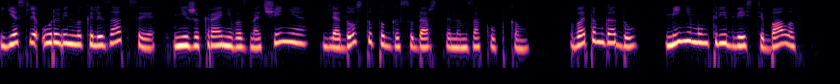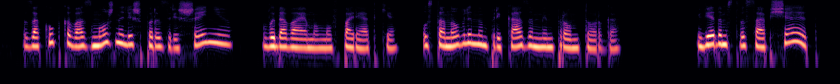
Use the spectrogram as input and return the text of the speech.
Если уровень локализации ниже крайнего значения для доступа к государственным закупкам, в этом году минимум 3200 баллов, закупка возможна лишь по разрешению, выдаваемому в порядке, установленном приказом Минпромторга. Ведомство сообщает,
